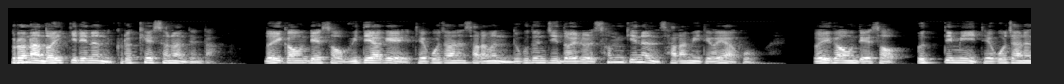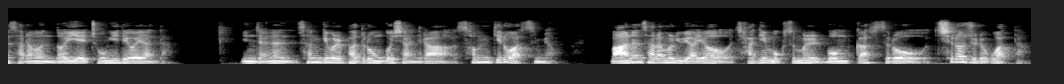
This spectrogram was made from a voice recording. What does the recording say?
그러나 너희끼리는 그렇게 해서는 안 된다. 너희 가운데에서 위대하게 되고자 하는 사람은 누구든지 너희를 섬기는 사람이 되어야 하고 너희 가운데에서 으뜸이 되고자 하는 사람은 너희의 종이 되어야 한다. 인자는 섬김을 받으러 온 것이 아니라 섬기러 왔으며 많은 사람을 위하여 자기 목숨을 몸값으로 치러주려고 왔다.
